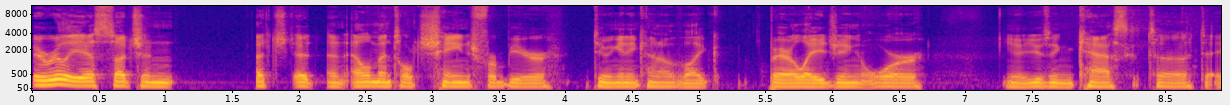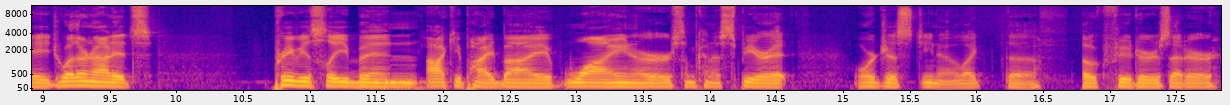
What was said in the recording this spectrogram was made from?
it really is such an a, an elemental change for beer doing any kind of like barrel aging or you know using casks to to age whether or not it's previously been occupied by wine or some kind of spirit or just you know like the oak foeders that are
